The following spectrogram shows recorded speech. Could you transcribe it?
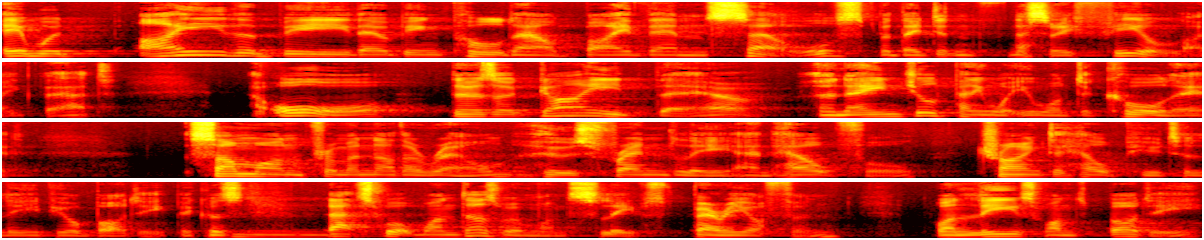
it would either be they were being pulled out by themselves, but they didn't necessarily feel like that, or there's a guide there, an angel, depending what you want to call it, someone from another realm who's friendly and helpful, trying to help you to leave your body, because mm. that's what one does when one sleeps very often. One leaves one's body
